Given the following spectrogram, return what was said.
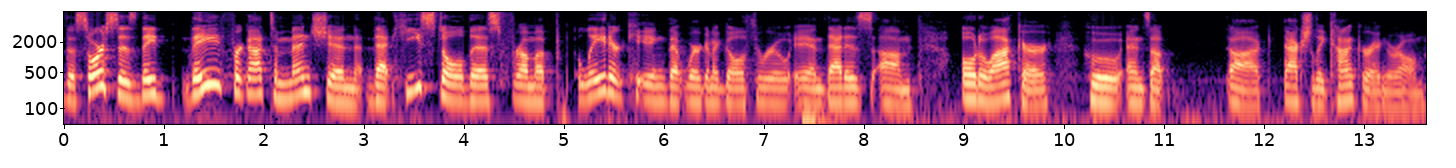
the sources, they they forgot to mention that he stole this from a later king that we're gonna go through, and that is um, Odoacer, who ends up uh, actually conquering Rome.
